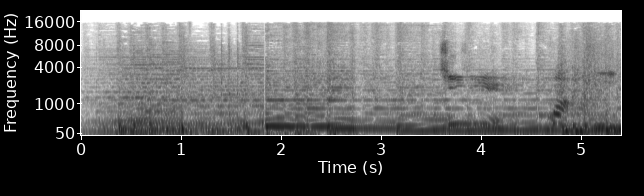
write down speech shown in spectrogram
今日话题，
